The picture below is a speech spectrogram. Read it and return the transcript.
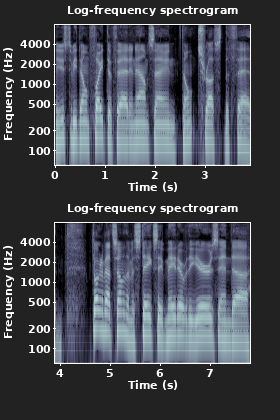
It used to be don't fight the Fed and now I'm saying don't trust the Fed. We're talking about some of the mistakes they've made over the years and uh,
